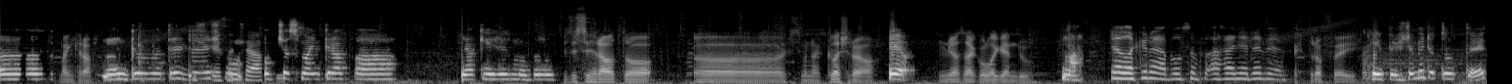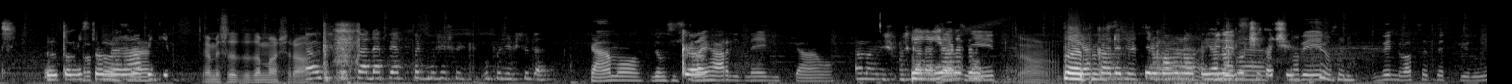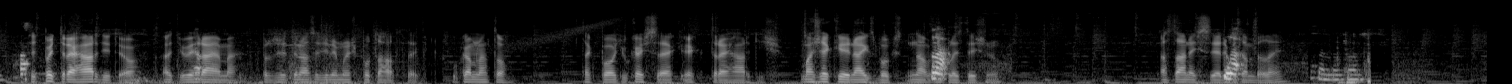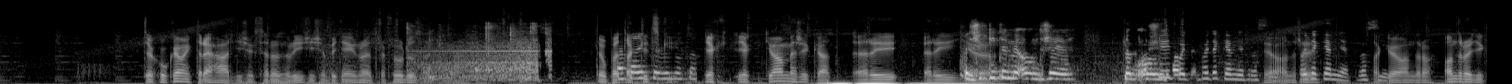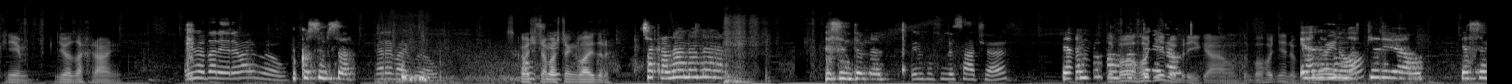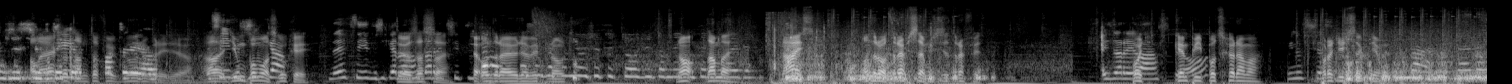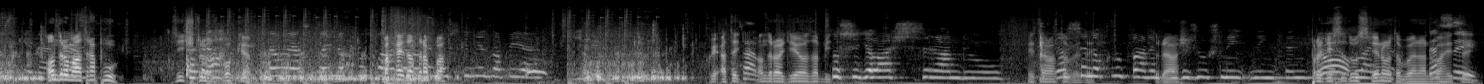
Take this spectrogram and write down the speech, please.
uh, Minecraft. Geometry Ještě Dash, občas Minecraft a nějaký hry z mobilu. Ty jsi hrál to, uh, jak se jmenuje, Clash Royale. Jo, Měl jsi nějakou legendu. ne. Já taky ne, byl jsem v aréně 9. Jak trofej. Hej, proč jdeme do toho teď? No, To místo Protože- nenávidím. Já myslím, že to tam máš rád. Já už teďka D5, tak můžeš být úplně všude. Kámo, to musíš tryhardit nejvíc, kámo. Ano, když máš Já D5. nevím. Jak nic, To jo, no. To je Jaká D5 jenom mám na, já na počítači. Vin. přirozený. win 25 kg. Teď pojď tryhardit, jo. Ať vyhrajeme. Protože ty nás jediný můžeš potahat teď. Koukám na to. Tak pojď, ukaž se, jak, jak tryhardíš. Máš jaký na Xbox, na, na Ne. Playstationu? A stáneš si kdyby Ne. tam byli? To koukám, jak tryhardíš, jak se rozhlížíš, aby tě někdo netrefil do zadu. ne? To je úplně tady to taktický. to. Jak, jak ti máme říkat? Ry, ry, Říkejte mi Ondřeje. Nebo Ondra. pojď, pojďte ke mně, prosím. Jo, Ondřej. pojďte ke mně, Tak prosím. jo, Ondro. Ondro, jdi k ním, jdi ho zachránit. Oni ho tady revivujou, Pokusím se. nerevivujou. Skoč, tam máš ten glider. Sakra, ne, ne, ne. ne. Já jsem internet. Minus 86. Já nemám To bylo hodně materiál. dobrý, kámo, to bylo hodně dobrý. Já nemám no. materiál. Já jsem zjistil, Ale že jako tam to fakt bylo dobrý, že jo. Ale jdi mu pomoct, koukej. Nechci jim říkat, To je mám tady zase. tři To je Ondra jde vypnout. No, tamhle. Nice. Ondro, tref se, musíš se trefit. Pojď, kempí pod schodama. Minus 6. Protiž se k němu. Ondro má trapu. Znič to s bokem. Bachaj, tam trapa. Děkuji. A teď Tam. Ondro, jdi ho zabít. To si děláš srandu. Je to na Já tobě se noknu To dáš. protože už není ten... Proti se tu stěnu, to bude na dva hity.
